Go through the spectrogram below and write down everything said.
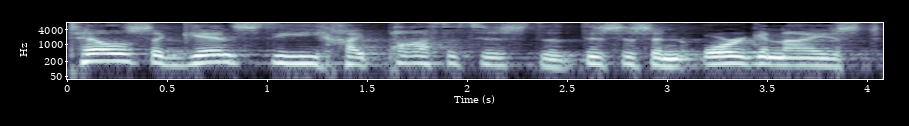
tells against the hypothesis that this is an organized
